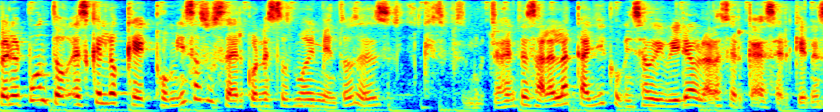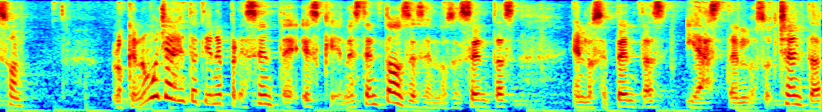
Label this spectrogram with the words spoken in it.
Pero el punto es que lo que comienza a suceder con estos movimientos es que pues, mucha gente sale a la calle y comienza a vivir y hablar acerca de ser quienes son. Lo que no mucha gente tiene presente es que en este entonces, en los 60 en los 70 y hasta en los 80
